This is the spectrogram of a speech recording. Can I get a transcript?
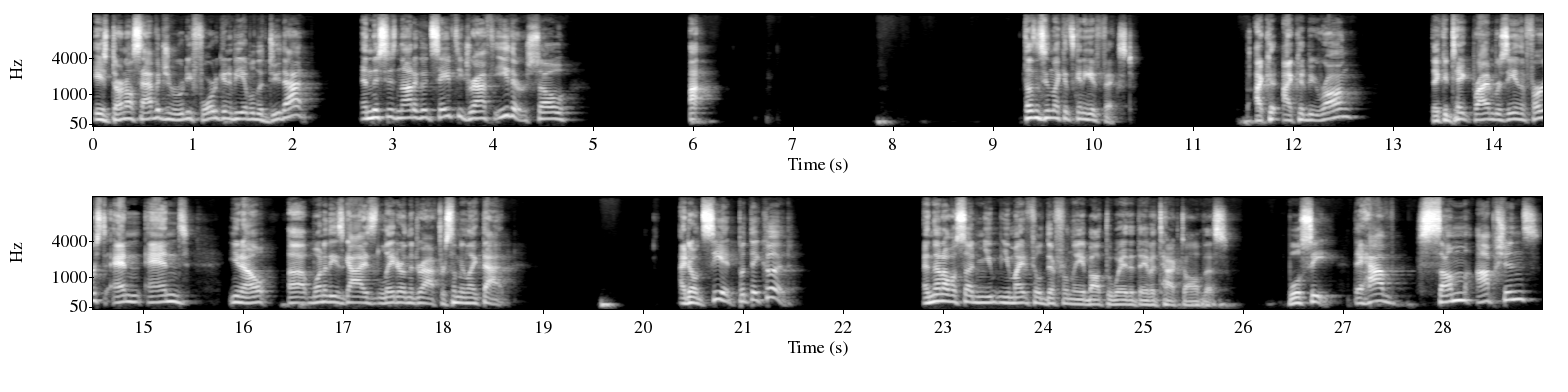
Is Darnell Savage and Rudy Ford going to be able to do that? And this is not a good safety draft either. So, uh, doesn't seem like it's going to get fixed. I could I could be wrong. They could take Bryan Bresee in the first and and you know uh, one of these guys later in the draft or something like that. I don't see it, but they could. And then all of a sudden, you you might feel differently about the way that they've attacked all of this. We'll see. They have some options,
